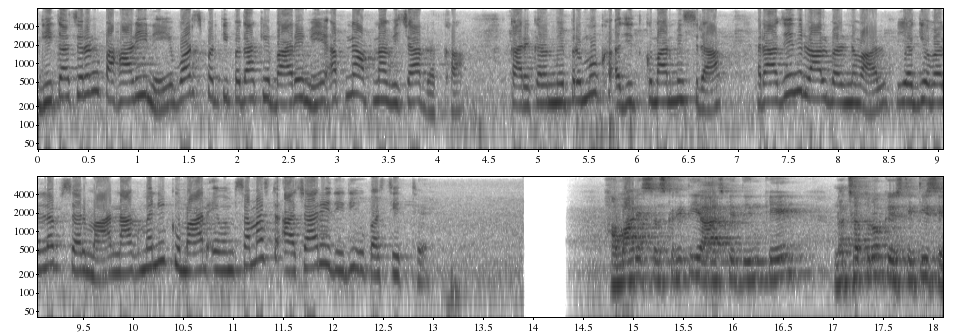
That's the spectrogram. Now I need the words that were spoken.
गीताचरण पहाड़ी ने वर्ष प्रतिपदा के बारे में अपना अपना विचार रखा। कार्यक्रम में प्रमुख अजित कुमार मिश्रा, राजेंद्र लाल बर्नवाल, यज्ञवल्लभ शर्मा, नागमणि कुमार एवं समस्त आचार्य दीदी उपस्थित थे। हमारी संस्कृति आज के दिन के नक्षत्रों की स्थिति से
